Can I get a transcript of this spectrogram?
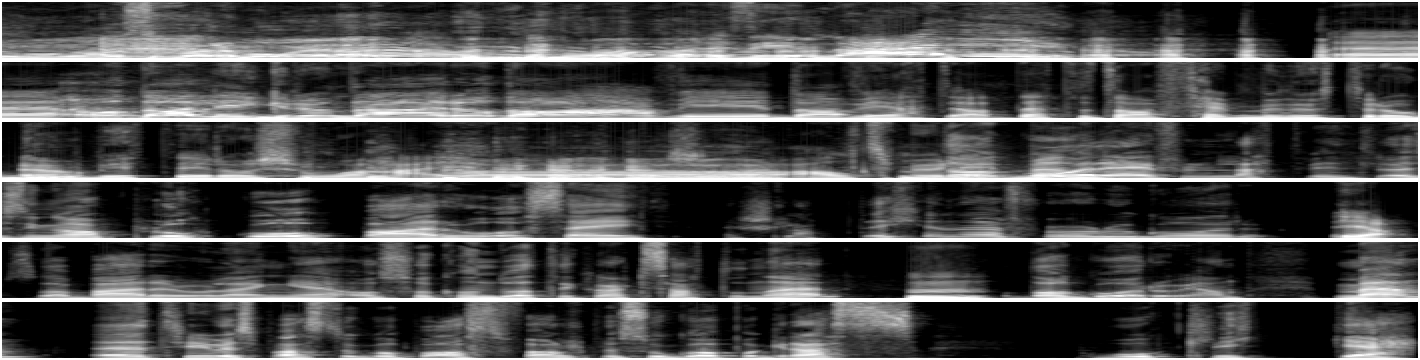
Noen ganger så bare må jeg. Ja, må bare si nei! Eh, og da ligger hun der, og da, er vi, da vet jeg at dette tar fem minutter og godbiter og tjo og hei og alt mulig. Da går jeg for den lettvinte løsninga. Plukke opp, bære henne og si 'Jeg slipper deg ikke ned før du går'. Ja. Så da bærer hun lenge, og så kan du etter hvert sette henne ned. Mm. Og da går hun igjen. Men eh, trives best å gå på asfalt hvis hun går på gress. Hun klikker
